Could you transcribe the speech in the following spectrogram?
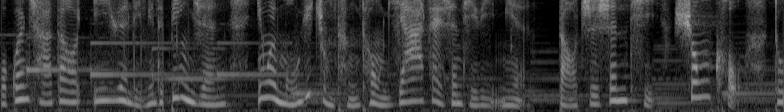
我观察到医院里面的病人，因为某一种疼痛压在身体里面，导致身体胸口都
